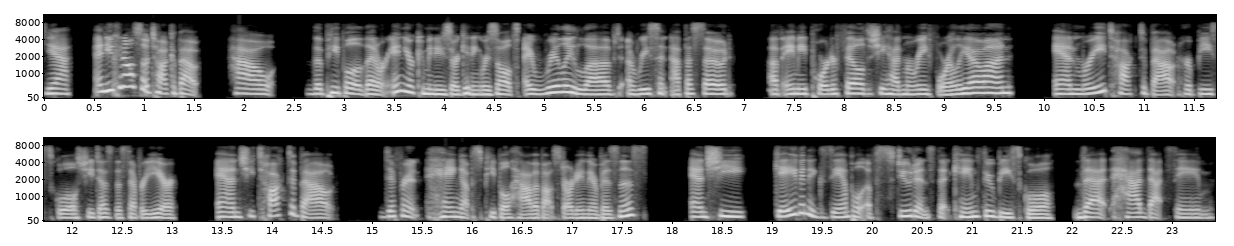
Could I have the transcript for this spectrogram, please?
Yeah. And you can also talk about how the people that are in your communities are getting results. I really loved a recent episode of Amy Porterfield. She had Marie Forleo on, and Marie talked about her B school. She does this every year. And she talked about different hangups people have about starting their business. And she gave an example of students that came through B school that had that same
